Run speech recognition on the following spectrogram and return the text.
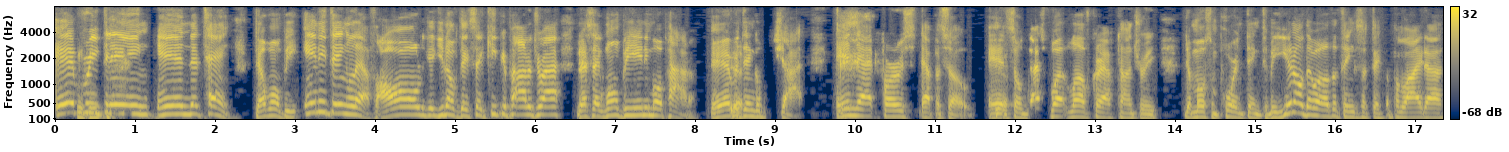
everything in the tank. There won't be anything left. All you know, they say keep your powder dry. They say won't be any more powder. Everything will be shot in that first episode. And Yeah. so that's what Lovecraft Country, the most important thing to me. You know, there were other things like the Hippolyta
